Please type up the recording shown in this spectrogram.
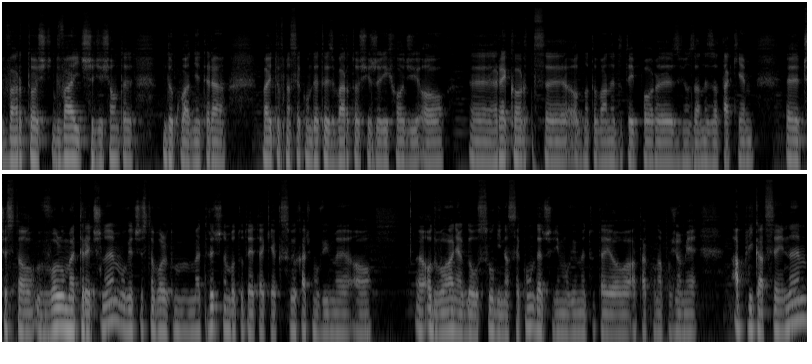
wartość 2,3 dokładnie terabajtów na sekundę to jest wartość, jeżeli chodzi o E, rekord e, odnotowany do tej pory związany z atakiem e, czysto wolumetrycznym. Mówię czysto wolumetrycznym, bo tutaj, tak jak słychać, mówimy o odwołaniach do usługi na sekundę, czyli mówimy tutaj o ataku na poziomie aplikacyjnym.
